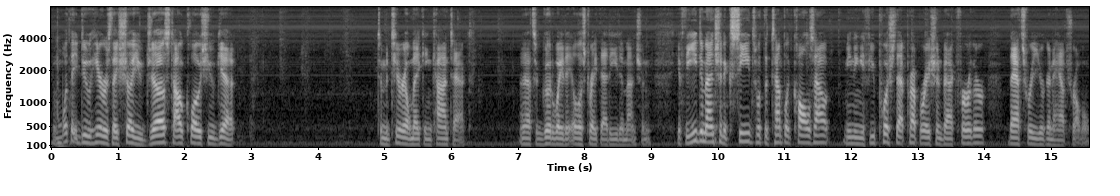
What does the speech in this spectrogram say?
And what they do here is they show you just how close you get to material making contact. And that's a good way to illustrate that E dimension. If the E dimension exceeds what the template calls out, meaning if you push that preparation back further, that's where you're going to have trouble.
